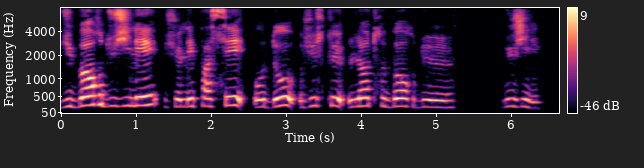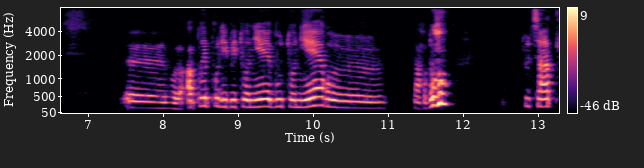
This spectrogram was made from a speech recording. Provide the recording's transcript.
du bord du gilet. Je l'ai passé au dos jusque l'autre bord du gilet. Euh, voilà. Après, pour les bétonnières, boutonnières, euh, pardon, toute simple,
